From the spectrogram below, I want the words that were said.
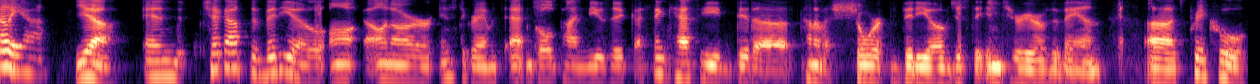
Oh yeah. Yeah, and check out the video on on our Instagram. It's at Gold Pine Music. I think Cassie did a kind of a short video of just the interior of the van. Uh, it's pretty cool.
